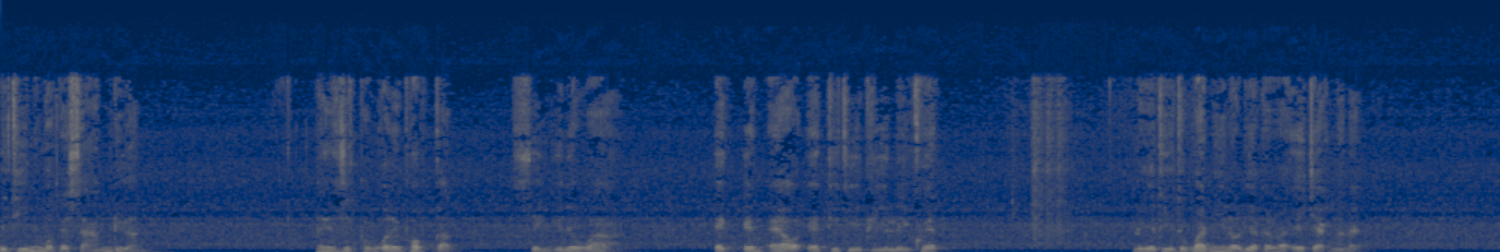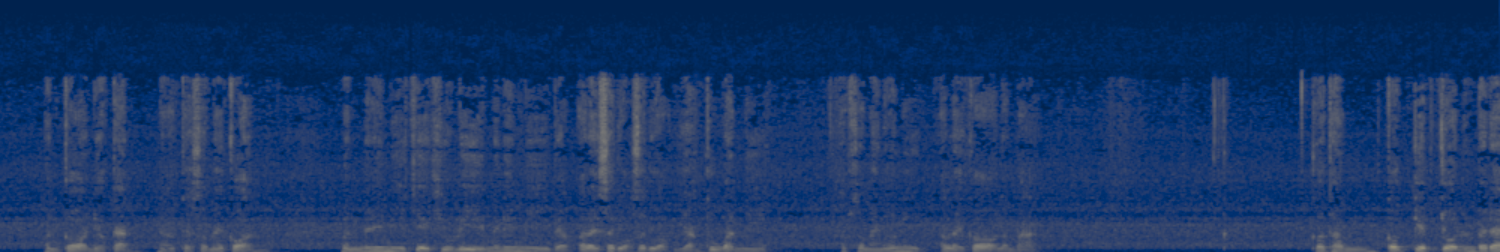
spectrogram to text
วิธีนี่หมดไปสามเดือน ในที่สุดผมก็ได้พบกับสิ่งที่เรียกว่า XML HTTP request หรือที่ทุกวันนี้เราเรียกกันว่า AJAX นั่นแหละ มันก็เดียวกันนะแต่สมัยก่อน มันไม่ได้มี jQuery ไม่ได้มีแบบอะไรสะดวกสะดวกอย่างทุกวันนี้ ครับสมัยโน้นนี่อะไรก็ลำบาก ก็ทำก็เก็บโจทย์นั้นไปได้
